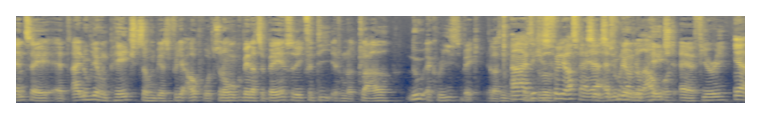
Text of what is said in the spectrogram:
antage, at ej, nu bliver hun paged, så hun bliver selvfølgelig afbrudt. Så når hun vender tilbage, så er det ikke fordi, at hun har klaret nu er Kreese væk. Eller sådan, Ah, det du kan ved. selvfølgelig også være, så, ja, så at nu hun bliver er hun blevet paged af Fury, Ja,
